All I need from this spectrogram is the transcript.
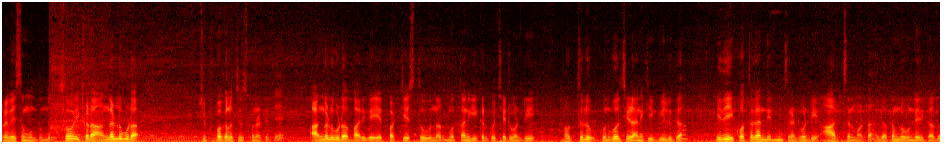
ప్రవేశం ఉంటుంది. సో ఇక్కడ అంగళ్ళు కూడా చుట్టుపక్కల చూసుకున్నట్టయితే అంగళ్ళు కూడా భారీగా ఏర్పాటు చేస్తూ ఉన్నారు. మొత్తానికి ఇక్కడికి వచ్చేటువంటి భక్తులు కొనుగోలు చేయడానికి వీలుగా ఇది కొత్తగా నిర్మించినటువంటి ఆర్చ్ అన్నమాట. గతంలో ఉండేది కాదు.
